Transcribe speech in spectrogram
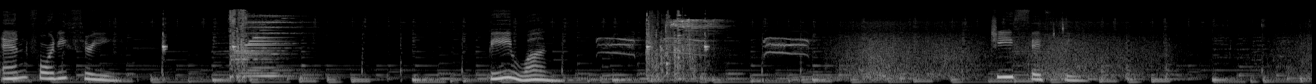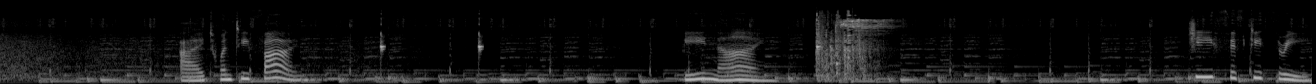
N 43 B 1 G 50 I 25 B 9 G 53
